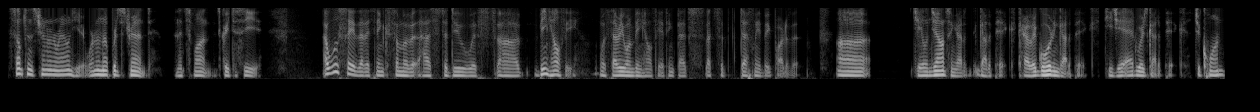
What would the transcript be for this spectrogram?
Something's turning around here. We're on an upwards trend, and it's fun. It's great to see. I will say that I think some of it has to do with uh, being healthy, with everyone being healthy. I think that's that's a, definitely a big part of it. Uh, Jaylon Johnson got a, got a pick. Kyler Gordon got a pick. T.J. Edwards got a pick. Jaquan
